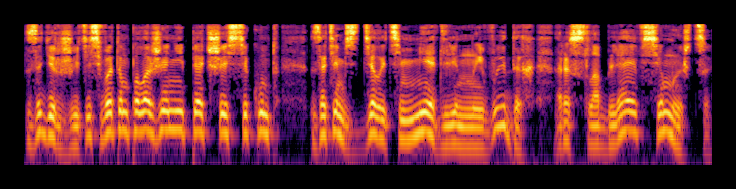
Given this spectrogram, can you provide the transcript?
Задержитесь в этом положении 5-6 секунд, затем сделайте медленный выдох, расслабляя все мышцы.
